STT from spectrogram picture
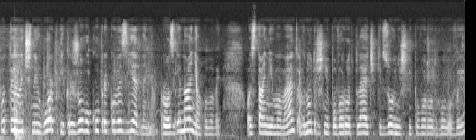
потиличний горб і крижово-куприкове з'єднання, розгинання голови. Останній момент внутрішній поворот плечиків, зовнішній поворот голови.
